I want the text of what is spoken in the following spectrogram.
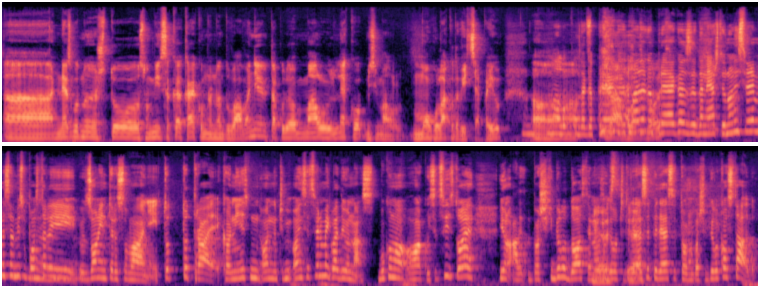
A, nezgodno je što smo mi sa ka- kajakom na naduvavanje, tako da malo neko, mislim malo, mogu lako da ga iscepaju. A, Malo da ga pregaze, Da, da, da, ga pregaze, da nešto, jer oni sve vreme sad mi smo postali Mm. zone interesovanja i to, to traje, kao nije, oni, znači, oni sad sve vreme gledaju nas, bukvalno ovako i sad svi stoje, i ono, ali baš ih je bilo dosta, nas je bilo Jest, 40-50, ono, baš je bilo kao stado.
